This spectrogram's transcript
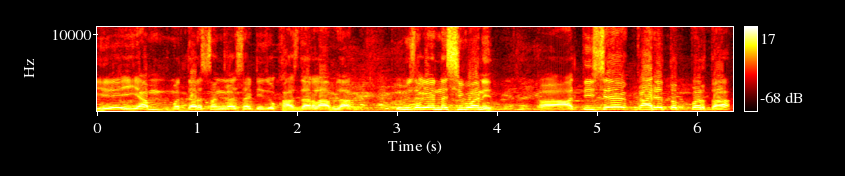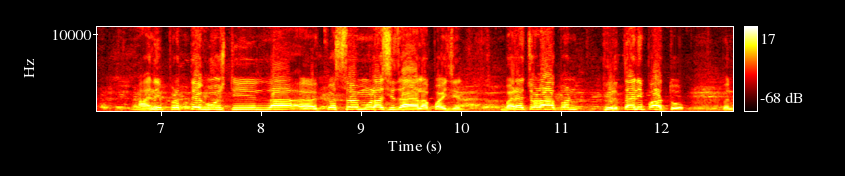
हे या मतदारसंघासाठी जो खासदार लाभला तुम्ही सगळे नशिबाने अतिशय कार्यतत्परता आणि प्रत्येक गोष्टीला कसं मुळाशी जायला पाहिजे? बऱ्याच वेळा आपण फिरताना पाहतो पण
